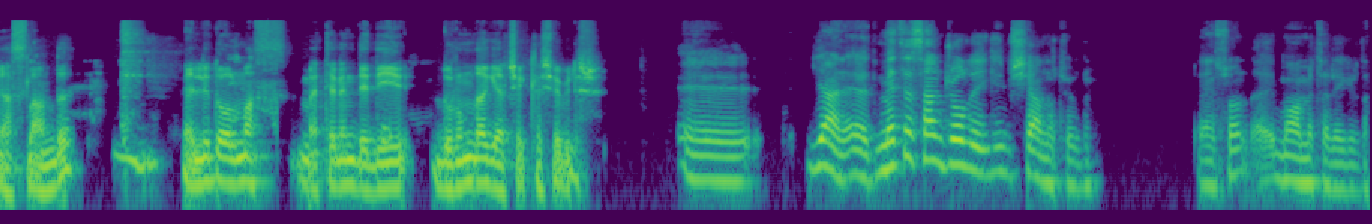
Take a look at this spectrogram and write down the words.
yaslandı. Belli de olmaz. Mete'nin dediği durum da gerçekleşebilir. Ee, yani evet. Mete sen Joe'la ilgili bir şey anlatıyordun. En son e, Muhammed araya girdi.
